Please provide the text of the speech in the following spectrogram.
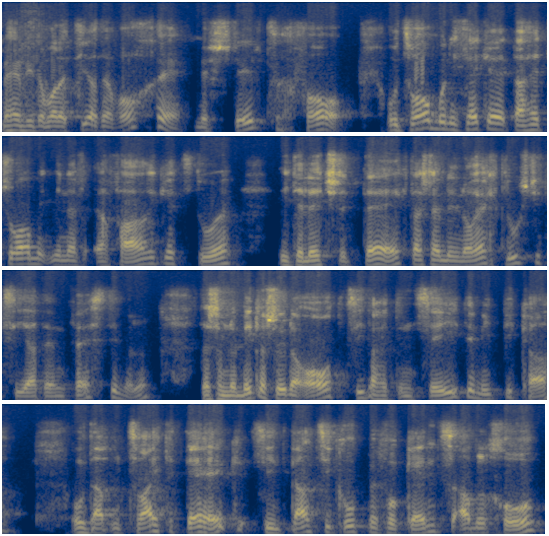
wir haben wieder mal ein Tier der Woche. Man stellt sich vor. Und zwar muss ich sagen, das hat schon auch mit meinen Erfahrungen zu tun in den letzten Tagen. Das war nämlich noch recht lustig an diesem Festival. Das war ein mega schöner Ort, da hat einen See in der Mitte gehabt. Und ab dem zweiten Tag sind ganze Gruppe von Gens einmal gekommen,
